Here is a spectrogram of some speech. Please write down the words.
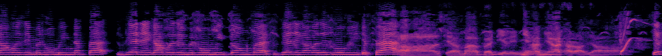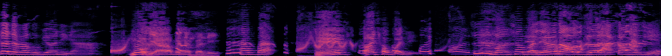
ကာကွယ်ဆေးမထိုးမီနှစ်ပတ်ဒုတိယကြိမ်ကာကွယ်ဆေးမထိုးမီသုံးပတ်ဒုတိယကြိမ်ကာကွယ်ဆေးထိုးပြီးတစ်ပတ်အာဆရာမအပတ်တည်းလေညံ့များထားတာဗျာရက်သက်တစ်ပတ်ကိုပြောနေတာညော့ဗျာဘယ်နဲ့ပတ်လေး၆ပတ်ဟင်အား၆ပတ်လေးစုစုပေါင်း၆ပတ်ရဲမတော့ဘူးပြောတာကောင်းတော့ရဲ့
